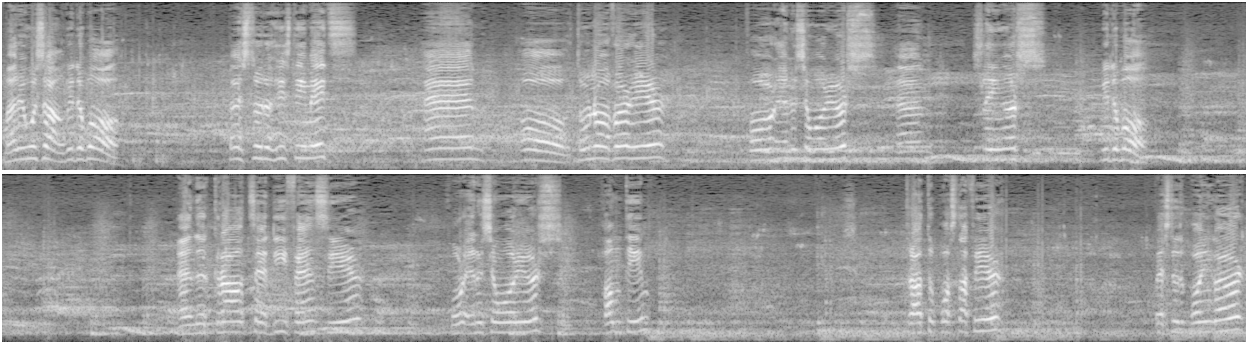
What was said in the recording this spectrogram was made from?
Mario Wuysang with the ball. Pass to the, his teammates. And oh, turnover here for Indonesian Warriors and Slingers with the ball. And the crowd said defense here for Indonesian Warriors, home team. Try to post up here. Pass to the point guard.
